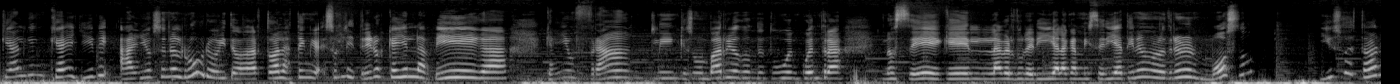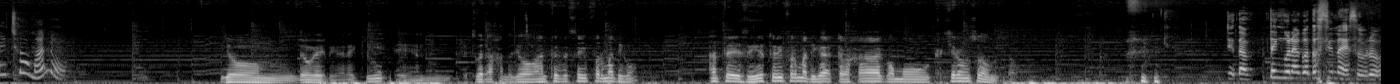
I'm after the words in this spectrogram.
que alguien que lleve años en el rubro y te va a dar todas las técnicas. Esos letreros que hay en La Vega, que hay en Franklin, que son barrios donde tú encuentras, no sé, que la verdulería, la carnicería, tienen un letrero hermoso y esos estaban hechos a mano. Yo mm, tengo que agregar aquí, em, estuve trabajando yo antes de ser informático. Antes de decidir estudiar informática, trabajaba como cajero en un supermercado. Tengo una acotación a eso, bro.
